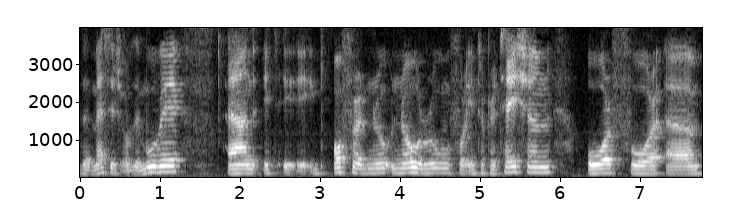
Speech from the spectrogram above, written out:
the message of the movie and it, it, offered no, no room for interpretation or for um,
